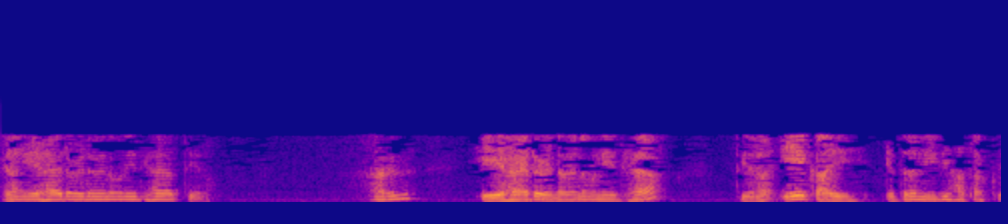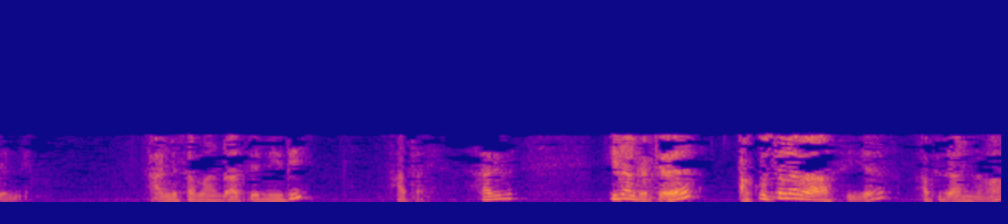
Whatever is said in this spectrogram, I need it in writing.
එහෙනම් ඒ හයට වෙන වෙනම නීති හයක් තියෙනවා. හරිද? ඒ හයට වෙන වෙනම නීති හයක් තියෙනවා. ඒකයි එතන නීති හතක් වෙන්නේ. අන්‍ය සමාන රාශියේ නීති හතයි. හරිද? ඊළඟට අකුසල රාශිය අපි දන්නවා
